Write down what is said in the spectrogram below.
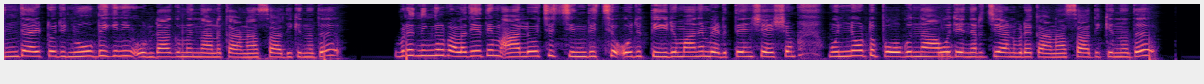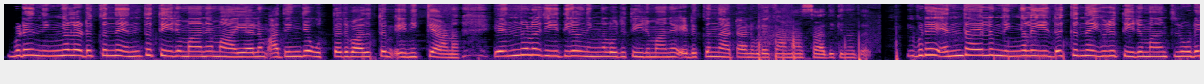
എന്തായിട്ടൊരു ന്യൂ ബിഗിനിങ് ഉണ്ടാകുമെന്നാണ് കാണാൻ സാധിക്കുന്നത്. ഇവിടെ നിങ്ങൾ വളരെയധികം ആലോചിച്ച് ചിന്തിച്ച് ഒരു തീരുമാനം എടുത്തതിന് ശേഷം മുന്നോട്ട് പോകുന്ന ആ ഒരു എനർജിയാണ് ഇവിടെ കാണാൻ സാധിക്കുന്നത്. ഇവിടെ നിങ്ങൾ എടുക്കുന്ന എന്ത് തീരുമാനമായാലും അതിന്റെ ഉത്തരവാദിത്വം എനിക്കാണ് എന്നുള്ള രീതിയിൽ നിങ്ങൾ ഒരു തീരുമാനം എടുക്കുന്നതായിട്ടാണ് ഇവിടെ കാണാൻ സാധിക്കുന്നത്. ഇവിടെ എന്തായാലും നിങ്ങൾ എടുക്കുന്ന ഈ ഒരു തീരുമാനത്തിലൂടെ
